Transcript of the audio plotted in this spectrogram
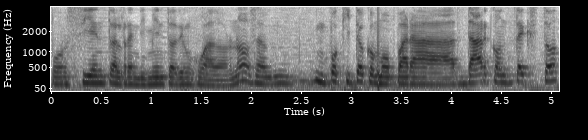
por ciento al rendimiento de un jugador, ¿no? O sea, un poquito como para dar contexto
